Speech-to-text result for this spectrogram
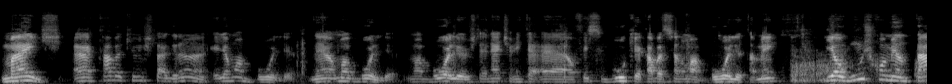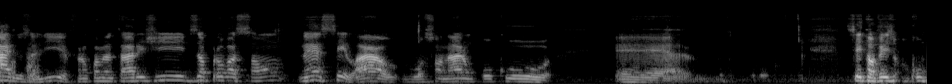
Mas acaba que o Instagram ele é uma bolha, né? Uma bolha, uma bolha. A internet, é, o Facebook acaba sendo uma bolha também. E alguns comentários ali foram comentários de desaprovação, né? Sei lá, o Bolsonaro um pouco é, sei, talvez. Com,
